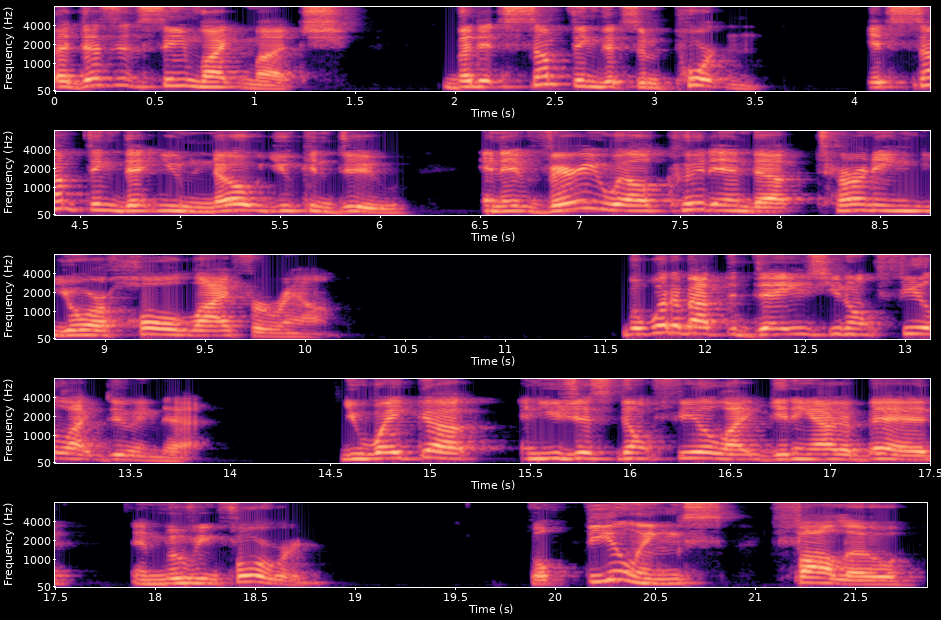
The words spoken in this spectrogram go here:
That doesn't seem like much, but it's something that's important. It's something that you know you can do and it very well could end up turning your whole life around. But what about the days you don't feel like doing that? You wake up and you just don't feel like getting out of bed and moving forward. Well, feelings follow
